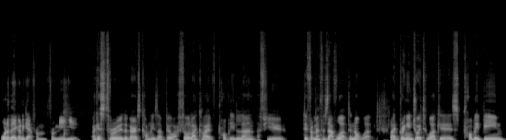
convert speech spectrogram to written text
what are they going to get from from me and you? I guess through the various companies I've built, I feel like I've probably learned a few different methods that have worked and not worked. Like bringing joy to work is probably been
